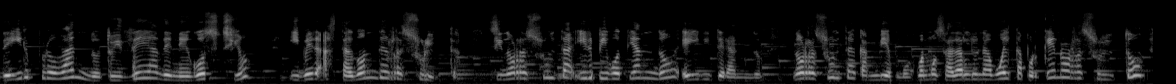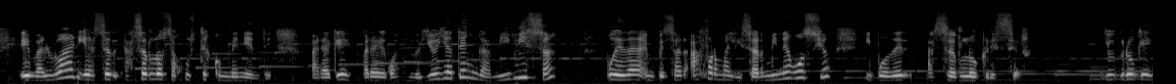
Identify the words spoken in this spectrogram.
de ir probando tu idea de negocio y ver hasta dónde resulta. Si no resulta, ir pivoteando e ir iterando. No resulta, cambiemos. Vamos a darle una vuelta. ¿Por qué no resultó? Evaluar y hacer, hacer los ajustes convenientes. ¿Para qué? Para que cuando yo ya tenga mi visa, pueda empezar a formalizar mi negocio y poder hacerlo crecer yo creo que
